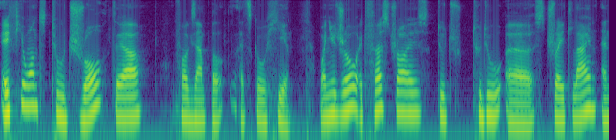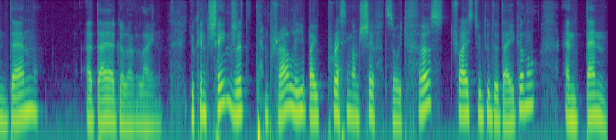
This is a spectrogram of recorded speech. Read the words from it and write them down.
If you want to draw, there are for example, let's go here. When you draw, it first tries to, to do a straight line and then a diagonal line. You can change it temporarily by pressing on shift. So it first tries to do the diagonal and then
